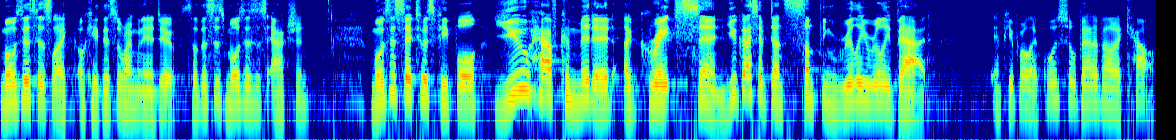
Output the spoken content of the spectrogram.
Moses is like, okay, this is what I'm going to do. So this is Moses' action. Moses said to his people, You have committed a great sin. You guys have done something really, really bad. And people are like, What's so bad about a cow?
